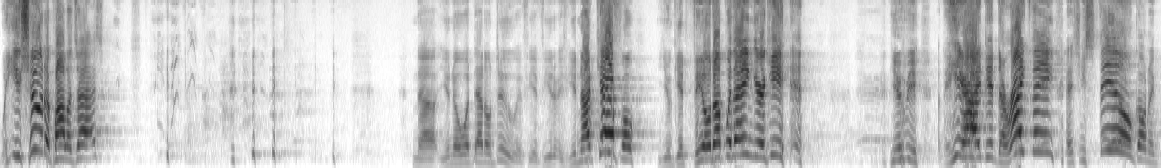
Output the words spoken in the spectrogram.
Well, you should apologize. now, you know what that'll do. If, you, if, you, if you're not careful, you get filled up with anger again. You'll be, here I did the right thing, and she's still going to.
